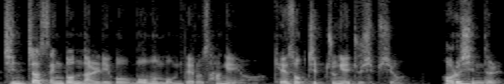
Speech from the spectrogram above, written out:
진짜 생돈 날리고 몸은 몸대로 상해요. 계속 집중해 주십시오. 어르신들,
